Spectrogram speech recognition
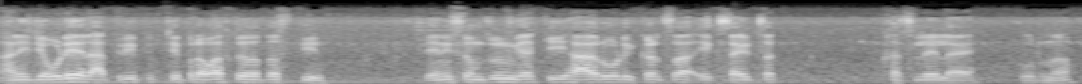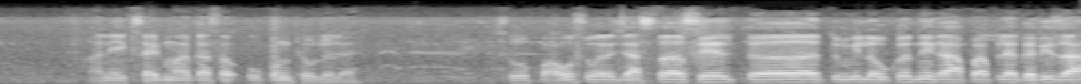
आणि जेवढे रात्रीचे प्रवास करत असतील त्यांनी समजून घ्या की हा रोड इकडचा एक साईडचा खचलेला आहे पूर्ण आणि एक साईड मार्ग असा ओपन ठेवलेला आहे. सो पाऊस वगैरे जास्त असेल तर तुम्ही लवकर निघा आपापल्या घरी जा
